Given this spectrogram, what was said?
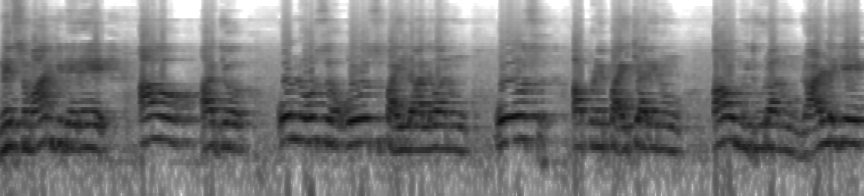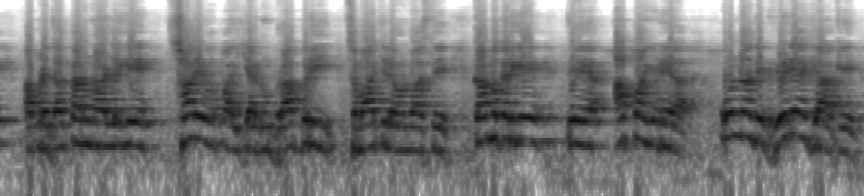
ਨੇ ਸਮਾਨ ਜਡੇਰੇ, ਆਓ ਅੱਜ ਉਨ ਉਸ ਉਸ ਭਾਈ ਲਾਲਵਾ ਨੂੰ, ਉਸ ਆਪਣੇ ਭਾਈਚਾਰੇ ਨੂੰ ਆਓ ਮਜ਼ਦੂਰਾਂ ਨੂੰ ਨਾਲ ਲਈਏ, ਆਪਣੇ ਦਲਤਾਂ ਨੂੰ ਨਾਲ ਲਈਏ, ਸਾਰੇ ਉਹ ਭਾਈਚਾਰੇ ਨੂੰ ਬਰਾਬਰੀ ਸਮਾਜ ਚ ਲਿਆਉਣ ਵਾਸਤੇ ਕੰਮ ਕਰੀਏ ਤੇ ਆਪਾਂ ਜਿਹੜੇ ਆ, ਉਹਨਾਂ ਦੇ ਵਿਹੜਿਆਂ ਜਾ ਕੇ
